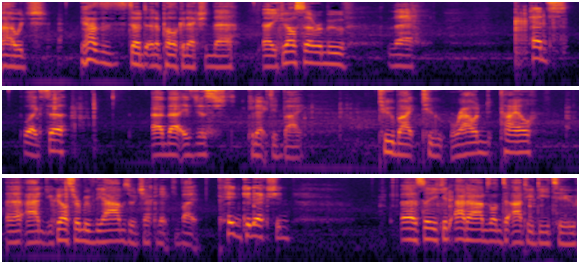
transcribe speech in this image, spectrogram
uh, which has a stud and a pole connection there. Uh, you can also remove their heads, like so, and that is just connected by 2 by 2 round tile. Uh, and you can also remove the arms, which are connected by pin connection. Uh, so you can add arms onto R2-D2.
